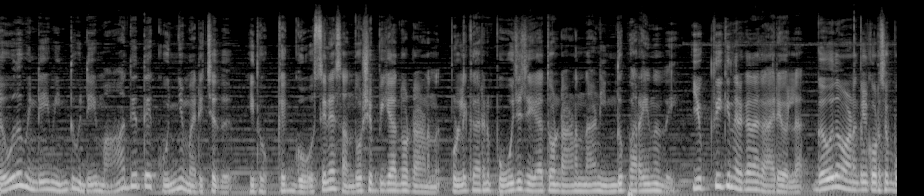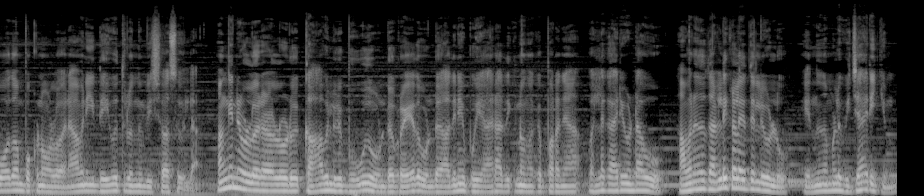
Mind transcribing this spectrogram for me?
ഗൗതമിന്റെയും ഇന്ദുവിന്റെയും ആദ്യത്തെ കുഞ്ഞ് മരിച്ചത് ഇതൊക്കെ ഗോസിനെ സന്തോഷിപ്പിക്കാത്തോണ്ടാണെന്ന് പുള്ളിക്കാരൻ പൂജ ചെയ്യാത്തോണ്ടാണെന്നാണ് ഇന്ദു പറയുന്നത്. യുക്തിക്ക് നിൽക്കുന്ന കാര്യമല്ല. ഗൗതമാണെങ്കിൽ കുറച്ച് ബോധം പൊക്കണമുള്ളവൻ. അവൻ ഈ ദൈവത്തിലൊന്നും വിശ്വാസമില്ല. അങ്ങനെയുള്ള ഒരാളോട് കാവിലൊരു ഭൂതമുണ്ട് പ്രേതമുണ്ട് അതിനെ പോയി ആരാധിക്കണമെന്നൊക്കെ പറഞ്ഞാൽ വല്ല കാര്യം ഉണ്ടാവുമോ അവനത് തള്ളിക്കളയത്തില്ലേ ഉള്ളൂ എന്ന് നമ്മൾ വിചാരിക്കും.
